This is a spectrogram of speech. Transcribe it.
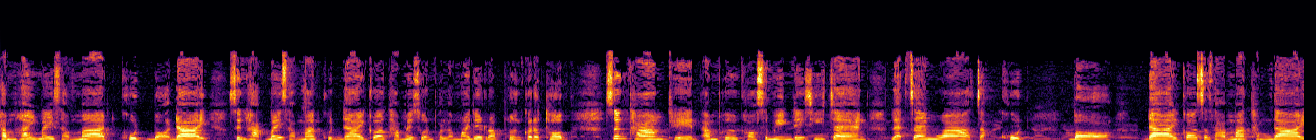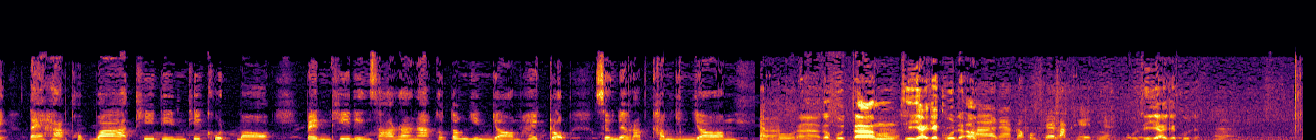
ทำให้ไม่สามารถขุดบ่อได้ ซึ่งหากไม่สามารถขุดได้ก็ทำให้สวนผลไม้ได้รับผลกระทบ ซึ่งทางเขตอำเภอเขาสมิงได้ชี้แจง และแจ้งว่าจะขุดบ่อได้ก็จะสามารถทำได้ แต่หากพบว่าที่ดินที่ขุดบ่อ เป็นที่ดินสาธารณะก็ต้องยินยอมให้กลบ ซึ่งได้รับคำยินยอมพูดอ่าก็ขุดตามที่อยากจะขุดอะอ่านะก็ผมแค่หลักเหตุไงขุดที่อยากจะขุดอะ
